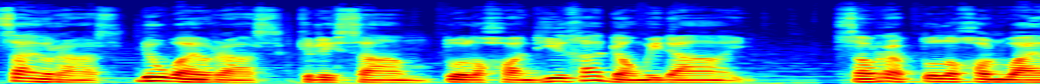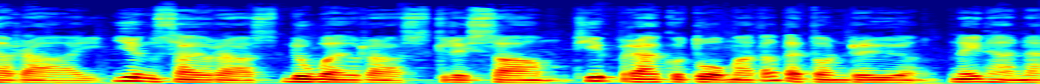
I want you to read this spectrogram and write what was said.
ไซรัสเดอะไวรัสกริซัมตัวละครที่คาดเดาไม่ได้ สำหรับตัวละครวายร้ายอยังไซรัสดอะไวรัสกริซัมที่ปรากฏตัวออกมาตั้งแต่ต้นเรื่อง ในฐานะ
